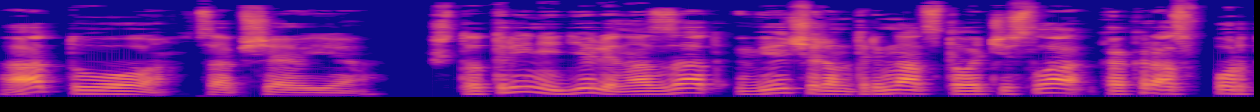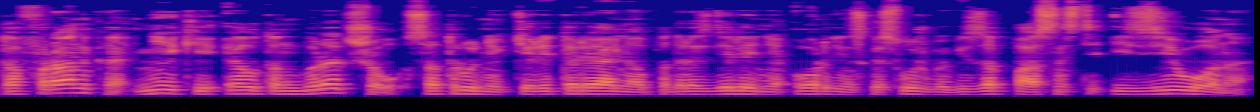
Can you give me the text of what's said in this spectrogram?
«А то», – сообщаю я, – что три недели назад, вечером 13 числа, как раз в Порто-Франко, некий Элтон Брэдшоу, сотрудник территориального подразделения Орденской службы безопасности из Зиона,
